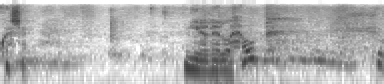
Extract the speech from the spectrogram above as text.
Question. Need a little help? Sure.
